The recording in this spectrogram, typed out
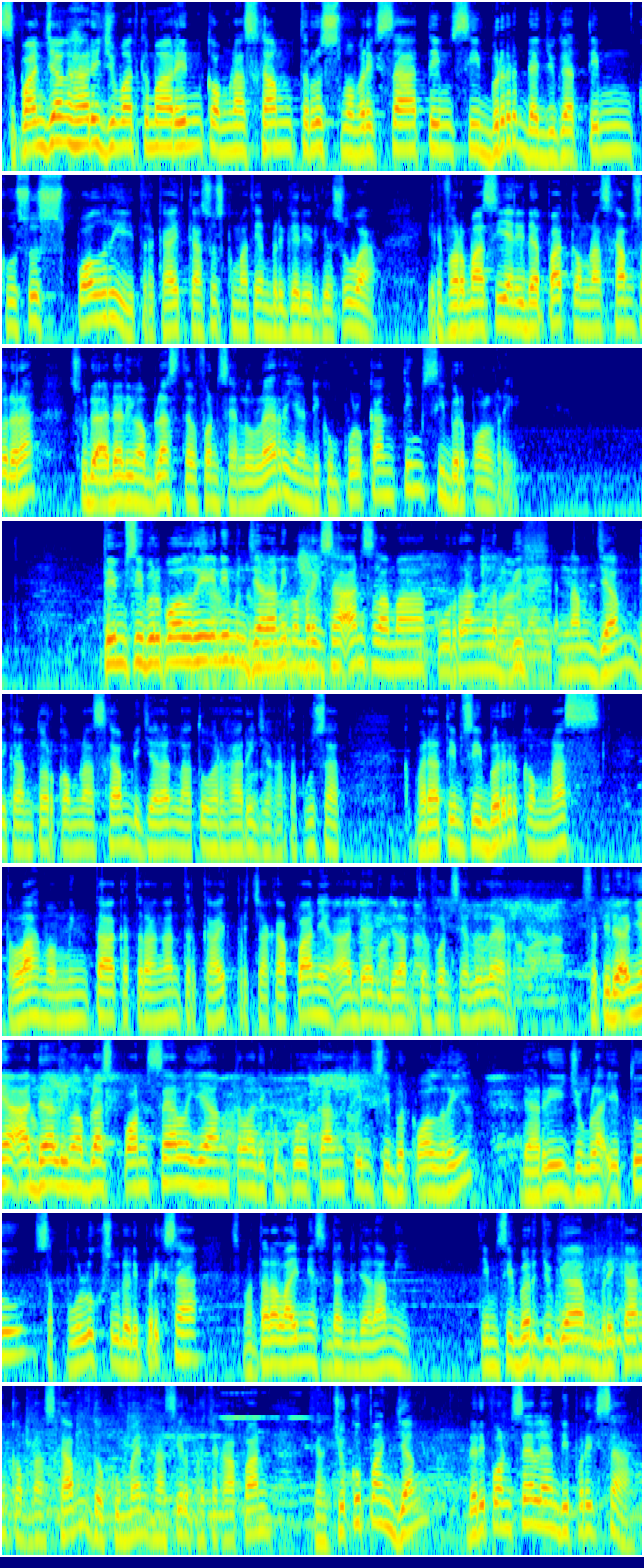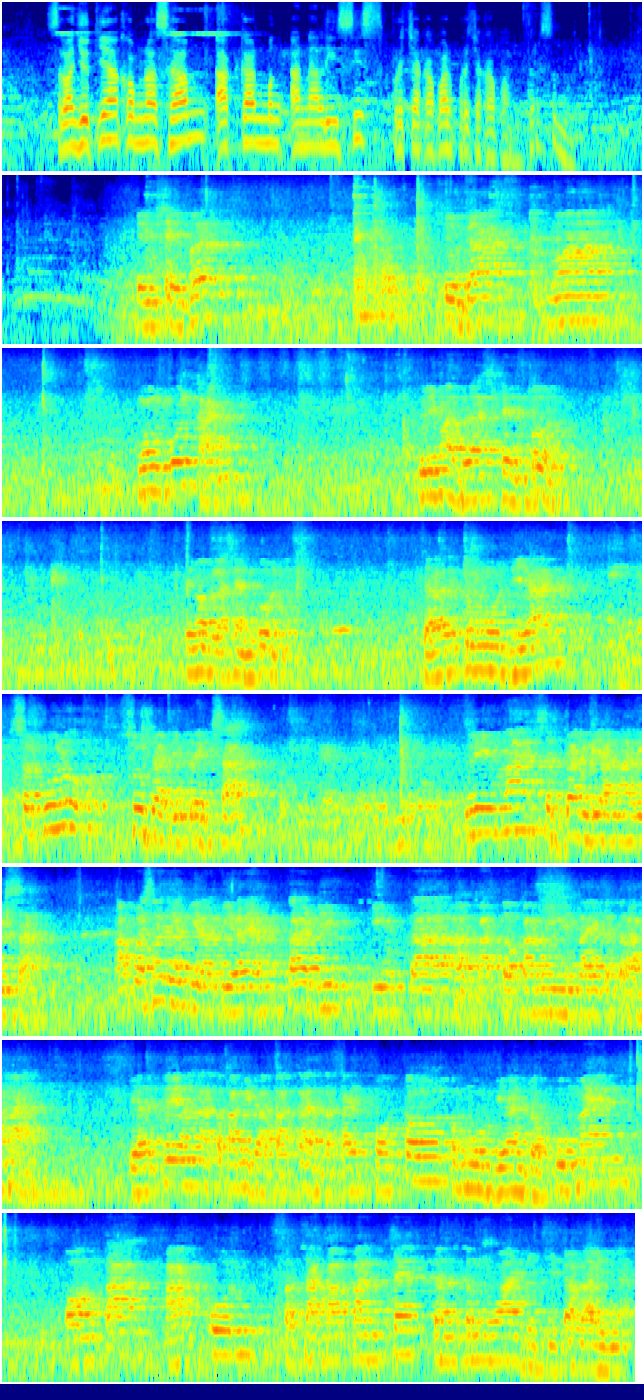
Sepanjang hari Jumat kemarin, Komnas HAM terus memeriksa tim siber dan juga tim khusus Polri terkait kasus kematian Brigadir Yosua. Informasi yang didapat Komnas HAM, saudara, sudah ada 15 telepon seluler yang dikumpulkan tim siber Polri. Tim siber Polri ini menjalani pemeriksaan selama kurang lebih 6 jam di kantor Komnas HAM di Jalan Latuhar Hari, Jakarta Pusat. Kepada tim siber, Komnas telah meminta keterangan terkait percakapan yang ada di dalam telepon seluler. Setidaknya ada 15 ponsel yang telah dikumpulkan tim Siber Polri. Dari jumlah itu, 10 sudah diperiksa, sementara lainnya sedang didalami. Tim Siber juga memberikan Komnas HAM dokumen hasil percakapan yang cukup panjang dari ponsel yang diperiksa. Selanjutnya Komnas HAM akan menganalisis percakapan-percakapan tersebut. Tim Cyber sudah mengumpulkan 15 handphone. 15 handphone. Dan kemudian 10 sudah diperiksa 5 sedang dianalisa. Apa saja kira-kira yang tadi kita atau kami mintai keterangan? Yaitu yang atau kami dapatkan terkait foto kemudian dokumen kontak akun percakapan chat dan temuan digital lainnya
